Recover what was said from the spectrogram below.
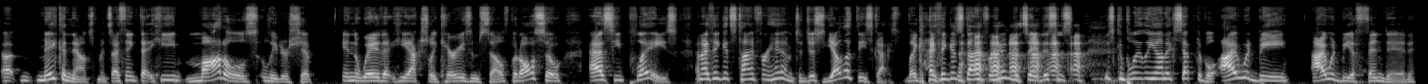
uh, make announcements. I think that he models leadership in the way that he actually carries himself, but also as he plays. And I think it's time for him to just yell at these guys. Like I think it's time for him to say this is is completely unacceptable. I would be I would be offended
